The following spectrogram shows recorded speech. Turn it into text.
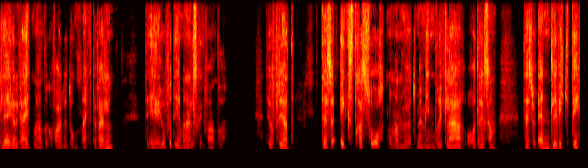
Eller jeg har det greit med andre, hvorfor jeg det dumt med ektefellen? Det er jo fordi man elsker hverandre. Det er jo fordi at det er så ekstra sårt når man møter med mindre klær, og det, liksom, det er så uendelig viktig.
